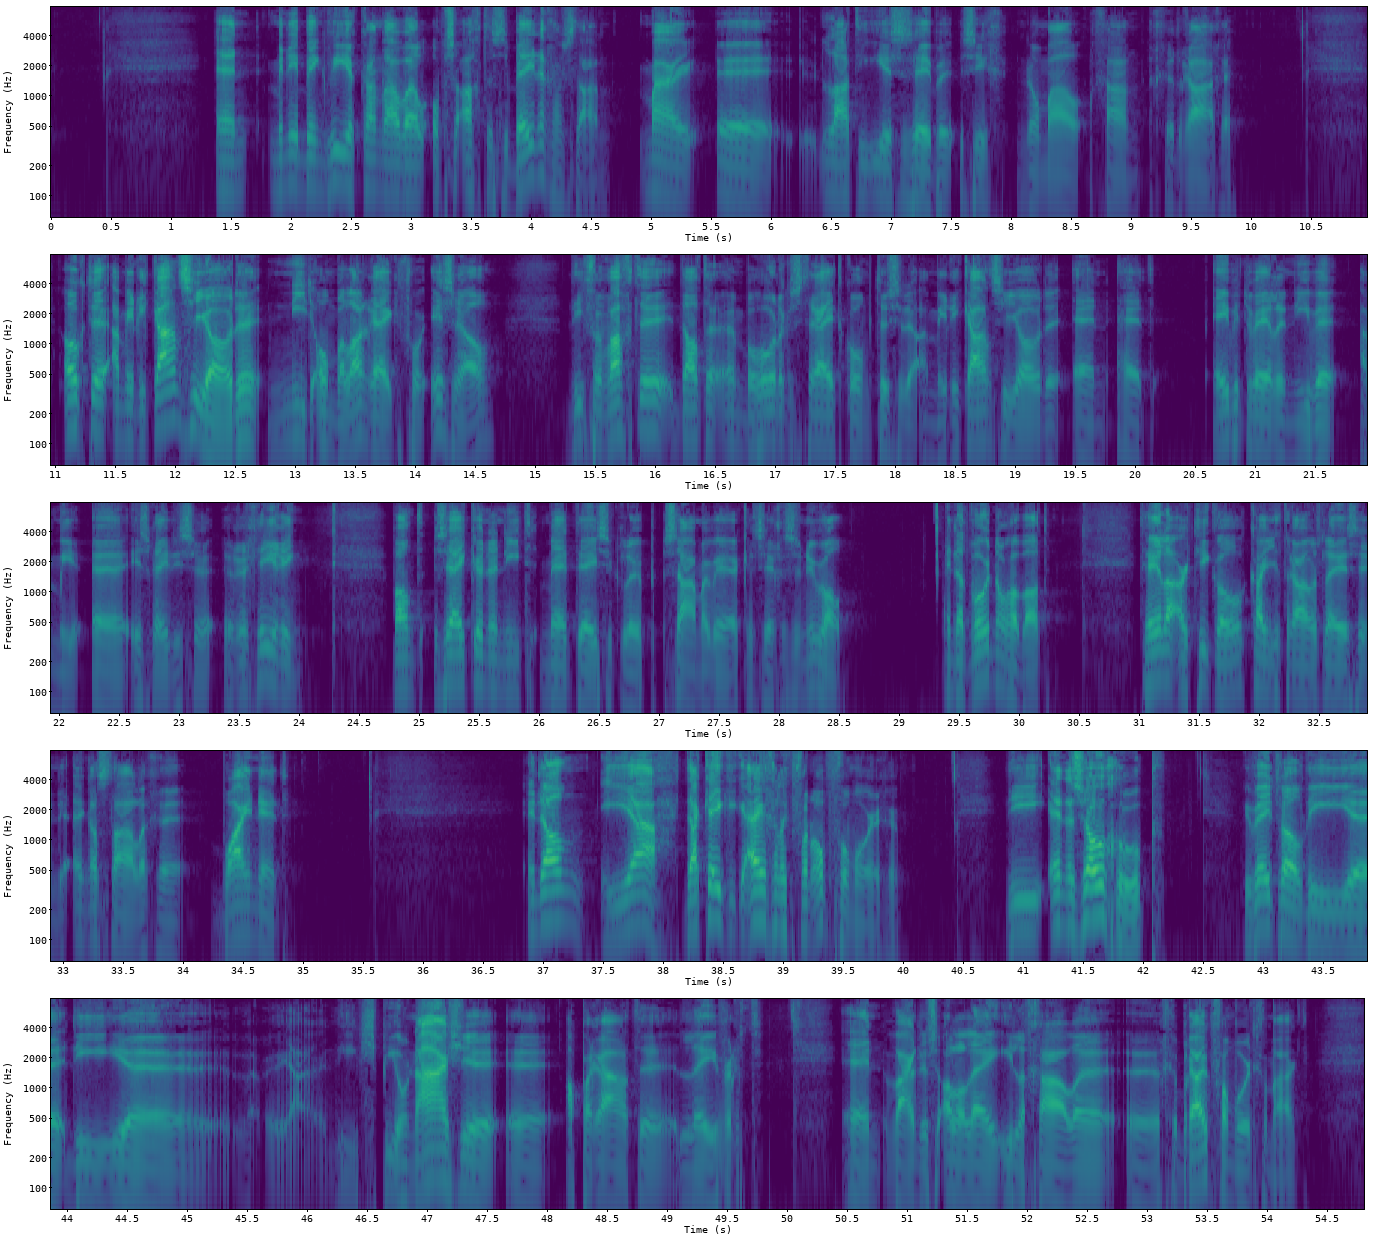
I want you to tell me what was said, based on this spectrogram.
En meneer Benkwier kan nou wel op zijn achterste benen gaan staan, maar eh, laat die eerst eens even zich normaal gaan gedragen. Ook de Amerikaanse Joden, niet onbelangrijk voor Israël, die verwachten dat er een behoorlijke strijd komt tussen de Amerikaanse Joden en het eventuele nieuwe uh, Israëlische regering. Want zij kunnen niet met deze club samenwerken, zeggen ze nu al. En dat wordt nogal wat. Het hele artikel kan je trouwens lezen in de Engelstalige Ynet. En dan, ja, daar keek ik eigenlijk van op vanmorgen. Die NSO-groep, u weet wel, die, uh, die, uh, ja, die spionageapparaten levert. En waar dus allerlei illegale uh, gebruik van wordt gemaakt.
